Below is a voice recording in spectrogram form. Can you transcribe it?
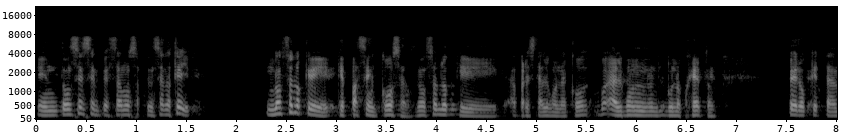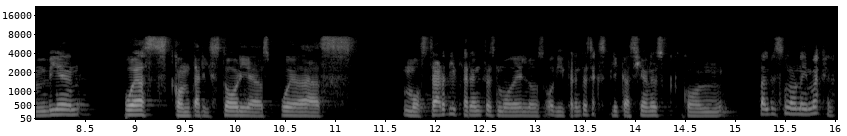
Entonces empezamos a pensar, ok, no solo que, que pasen cosas, no solo que aparezca alguna algún, algún objeto, pero que también puedas contar historias, puedas mostrar diferentes modelos o diferentes explicaciones con tal vez solo una imagen.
